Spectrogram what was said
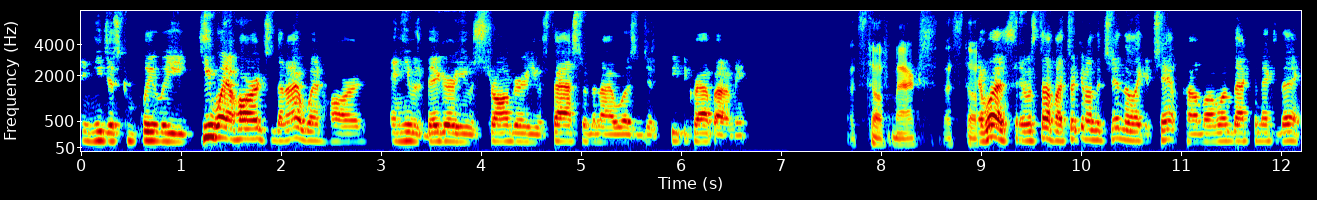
And he just completely, he went hard. So then I went hard and he was bigger, he was stronger, he was faster than I was and just beat the crap out of me. That's tough, Max. That's tough. It was, it was tough. I took it on the chin though, like a champ combo. I went back the next day.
